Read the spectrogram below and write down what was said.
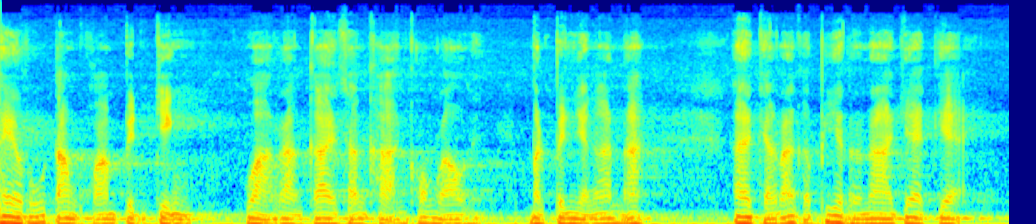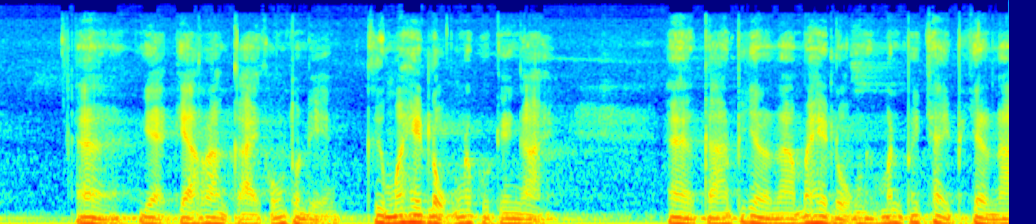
ให้รู้ตามความเป็นจริงว่าร่างกายสังขารของเราเนี่ยมันเป็นอย่างนั้นนะจากนั้นก็พิจารณาแยกแยะแยกแยะร่างกายของตนเอง คือไม่ให้หลงนะพูดง่ายๆการพิจารณาไม่ให้หลง มันไม่ใช่พิจารณา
